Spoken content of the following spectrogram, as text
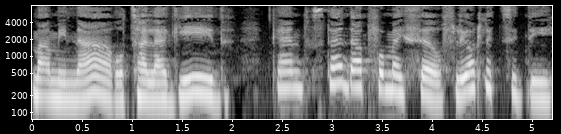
מאמינה, רוצה להגיד. כן, to stand up for myself, להיות לצידי,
